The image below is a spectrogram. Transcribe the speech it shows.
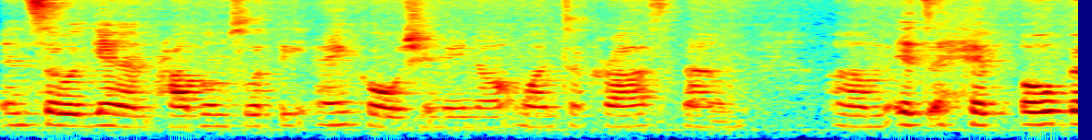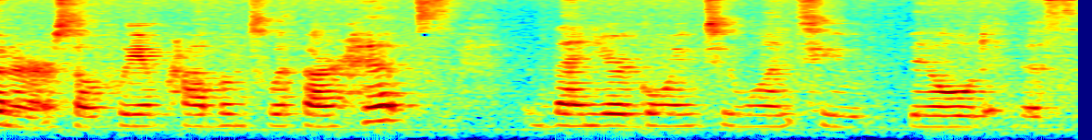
and so again, problems with the ankles, you may not want to cross them. Um, it's a hip opener, so if we have problems with our hips, then you're going to want to build this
